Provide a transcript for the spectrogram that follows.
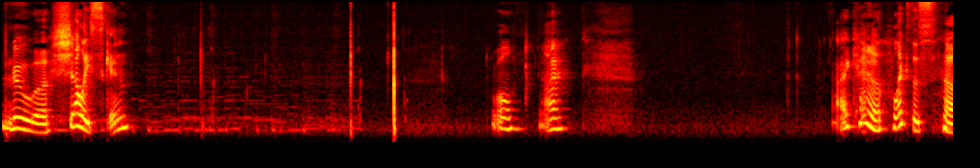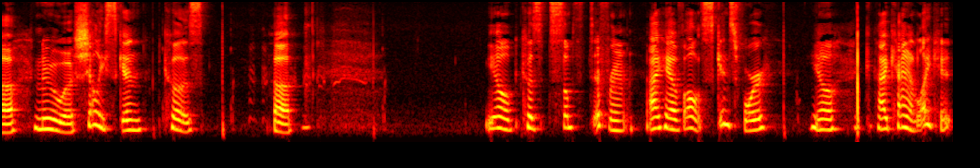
new uh, Shelly skin. Well, I I kind of like this uh, new uh, Shelly skin because uh, you know, because it's something different. I have all skins for, you know, I, I kind of like it.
